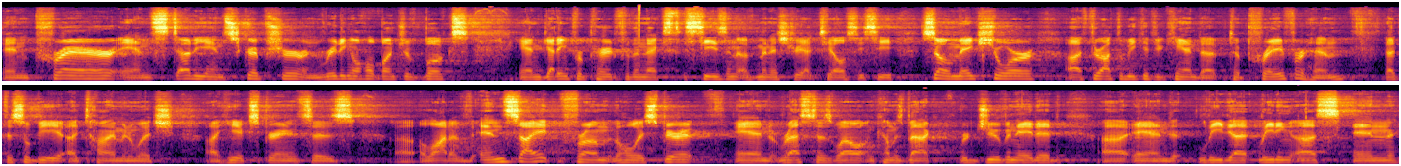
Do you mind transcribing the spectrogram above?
in prayer and studying scripture and reading a whole bunch of books and getting prepared for the next season of ministry at TLCC. So make sure uh, throughout the week, if you can, to, to, pray for him that this will be a time in which uh, he experiences uh, a lot of insight from the Holy Spirit and rest as well and comes back rejuvenated uh, and lead, uh, leading us in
